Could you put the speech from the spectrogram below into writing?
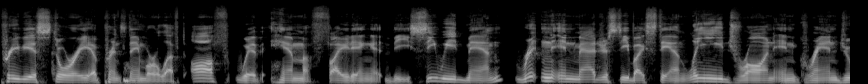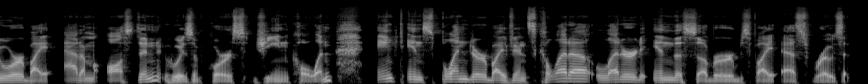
previous story of Prince Namor left off with him fighting the Seaweed Man, written in majesty by Stan Lee, drawn in grandeur by Adam Austin, who is, of course, Gene Colan, inked in splendor by Vince Colletta, lettered in the suburbs by S. Rosen.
